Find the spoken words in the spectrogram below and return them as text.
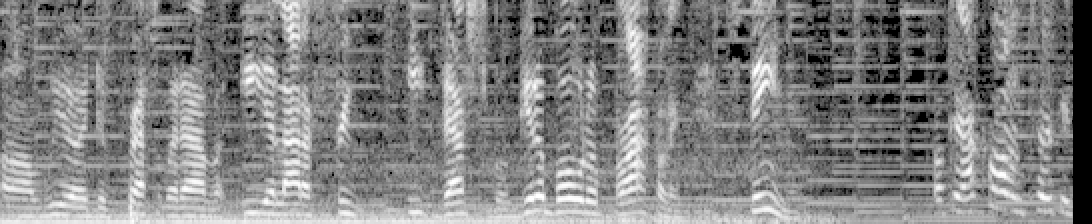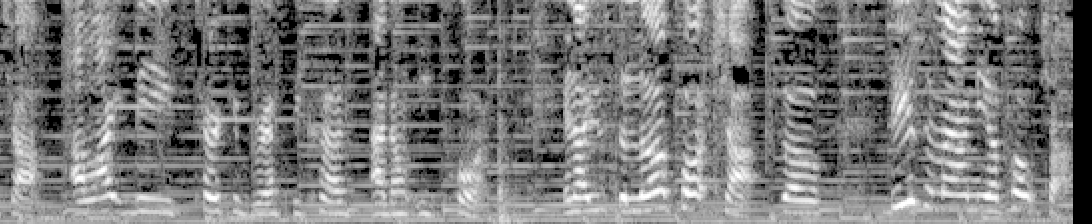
uh, we are depressed or whatever. Eat a lot of fruit. Eat vegetable. Get a bowl of broccoli. Steam it. Okay, I call them turkey chop. I like these turkey breasts because I don't eat pork. And I used to love pork chops. So these remind me of pork chops.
